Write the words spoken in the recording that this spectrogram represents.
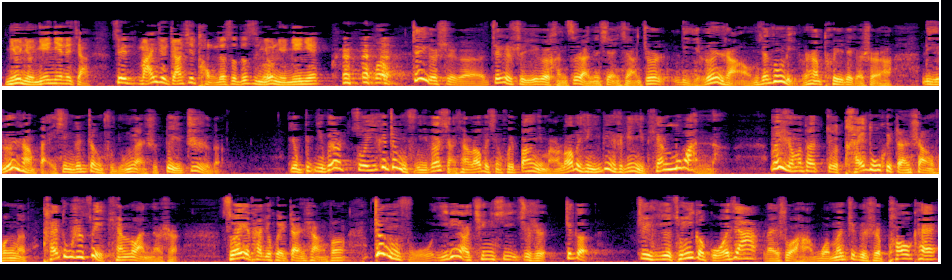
扭扭捏捏的讲。所以马英九讲起统的时候，都是扭扭捏捏。不，这个是个，这个是一个很自然的现象。就是理论上，我们先从理论上推这个事儿啊。理论上，百姓跟政府永远是对峙的。就不，你不要做一个政府，你不要想象老百姓会帮你忙，老百姓一定是给你添乱的。为什么他就台独会占上风呢？台独是最添乱的事儿，所以他就会占上风。政府一定要清晰，就是这个，这个从一个国家来说哈，我们这个是抛开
